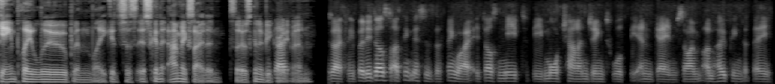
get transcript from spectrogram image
gameplay loop and like it's just it's gonna I'm excited. So it's gonna be Exactly. great, man. Exactly. But it does, I think this is the thing, right? It does need to be more challenging towards the end game. So I'm I'm hoping that they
